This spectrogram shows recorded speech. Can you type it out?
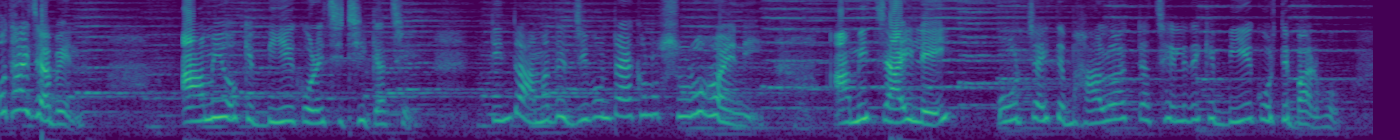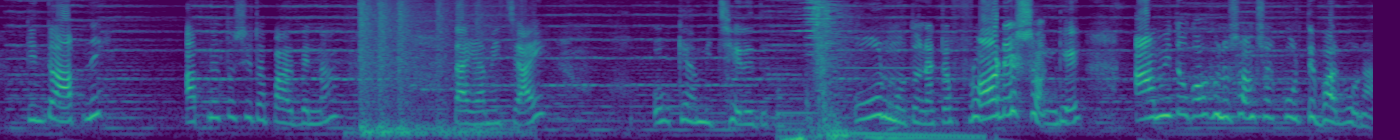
কোথায় যাবেন? আমি ওকে বিয়ে করেছি, ঠিক আছে, কিন্তু আমাদের জীবনটা এখনও শুরু হয়নি। আমি চাইলেই ওর চাইতে ভালো একটা ছেলে দেখে বিয়ে করতে পারব, কিন্তু আপনি আপনি তো সেটা পারবেন না। তাই আমি চাই ওকে আমি ছেড়ে দেব। ওর মতন একটা ফ্রডের সঙ্গে আমি তো কখনো সংসার করতে পারব না।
